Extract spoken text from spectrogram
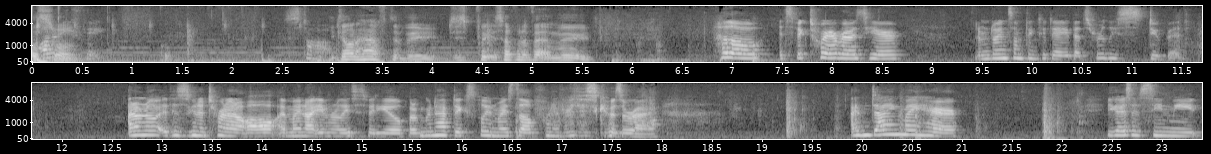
What's wrong? Stop. You don't have to be. Just put yourself in a better mood. Hello, it's Victoria Rose here. I'm doing something today that's really stupid. I don't know if this is going to turn out at all. I might not even release this video, but I'm going to have to explain myself whenever this goes awry. I'm dyeing my hair. You guys have seen me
